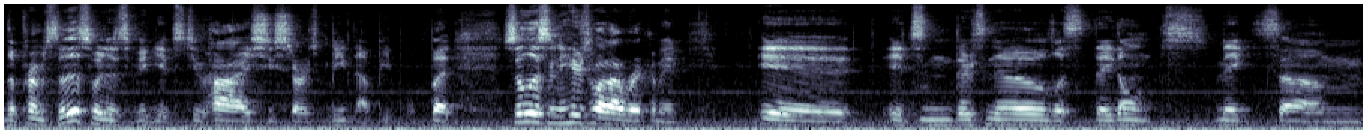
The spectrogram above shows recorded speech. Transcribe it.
the premise of this one is if it gets too high, she starts beating up people. But so listen, here's what I recommend. It, it's there's no they don't make some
